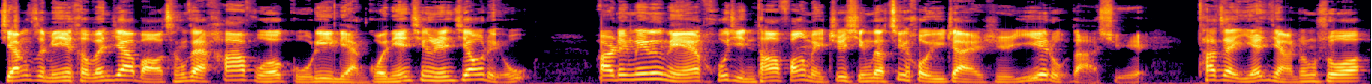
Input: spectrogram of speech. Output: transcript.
江泽民和温家宝曾在哈佛鼓励两国年轻人交流。二零零六年胡锦涛访美之行的最后一站是耶鲁大学。他在演讲中说：“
